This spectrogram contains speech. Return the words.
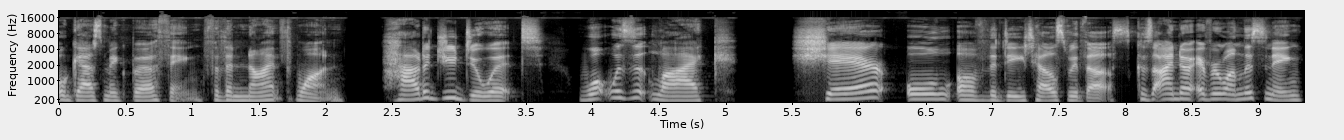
orgasmic birthing for the ninth one. How did you do it? What was it like? Share all of the details with us because I know everyone listening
